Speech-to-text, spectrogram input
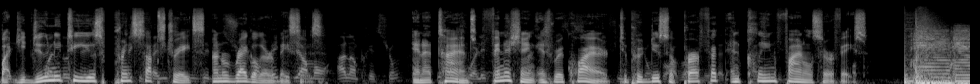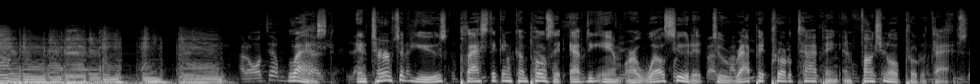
but you do need to use print substrates on a regular basis. And at times, finishing is required to produce a perfect and clean final surface. Last, in terms of use, plastic and composite FDM are well suited to rapid prototyping and functional prototypes.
